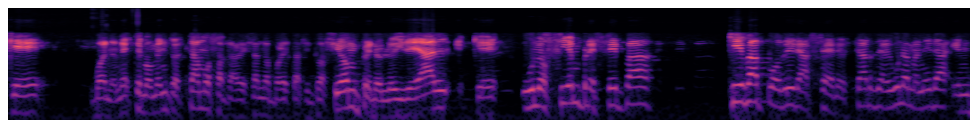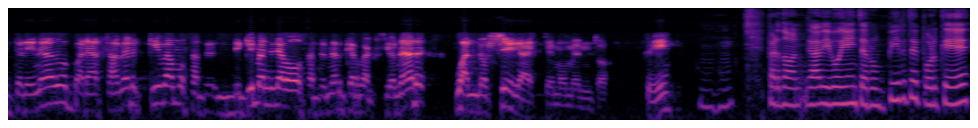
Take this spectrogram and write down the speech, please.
que, bueno, en este momento estamos atravesando por esta situación, pero lo ideal es que uno siempre sepa qué va a poder hacer, estar de alguna manera entrenado para saber qué vamos a, de qué manera vamos a tener que reaccionar cuando llega este momento. ¿Sí? Perdón, Gaby, voy a interrumpirte porque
